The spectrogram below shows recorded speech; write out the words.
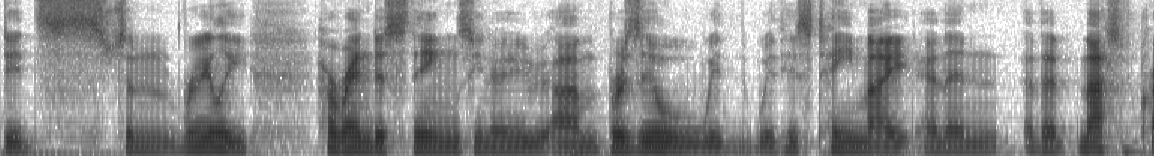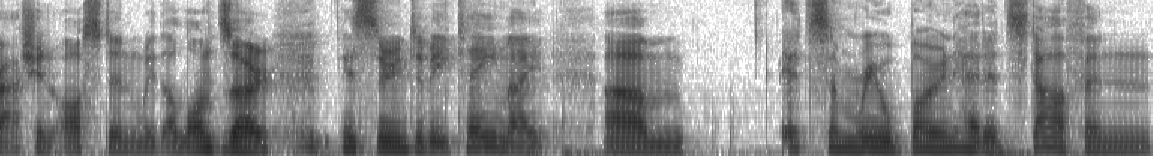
did some really horrendous things. You know, um, Brazil with with his teammate, and then the massive crash in Austin with Alonso, his soon-to-be teammate. Um, it's some real boneheaded stuff and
